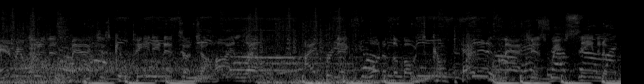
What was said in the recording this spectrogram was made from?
Everyone in this match is competing at such a high level. I predict one of the most competitive matches we've seen in a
